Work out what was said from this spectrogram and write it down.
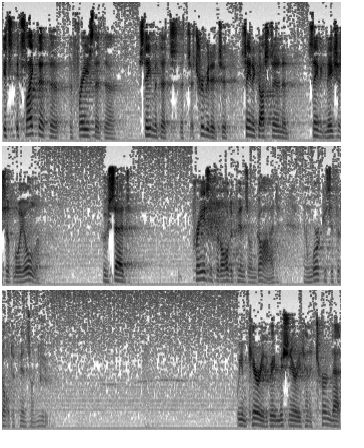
It's, it's like the, the, the phrase that the statement that's, that's attributed to St. Augustine and St. Ignatius of Loyola, who said, Pray as if it all depends on God, and work as if it all depends on you. William Carey, the great missionary, kind of turned that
